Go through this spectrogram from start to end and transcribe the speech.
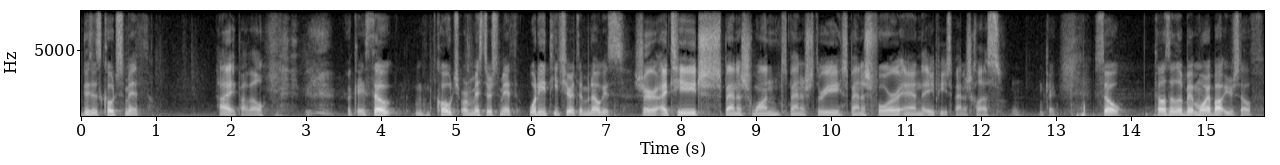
This is Coach Smith. Hi, Pavel. okay, so Coach or Mr. Smith, what do you teach here at Timpanogos? Sure, I teach Spanish 1, Spanish 3, Spanish 4, and the AP Spanish class. Mm, okay. So, tell us a little bit more about yourself.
